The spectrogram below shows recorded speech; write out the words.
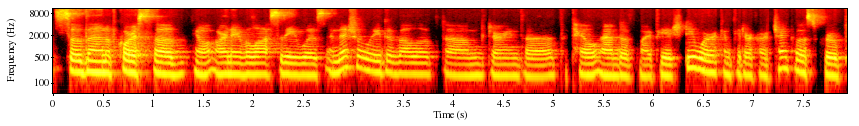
so then, of course, the you know, RNA velocity was initially developed um, during the, the, tail end of my PhD work in Peter Kharchenko's group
